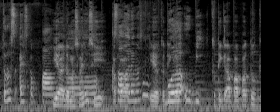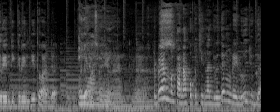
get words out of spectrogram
terus es kepal Iya, ada Milo. masanya sih. selalu Apa- ada masanya iya, ketika- bola ubi ketika apa apa tuh green tea green tea tuh ada ada Iya, masanya iya. kan nah, tapi emang karena aku pecinta green tea emang dari dulu juga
